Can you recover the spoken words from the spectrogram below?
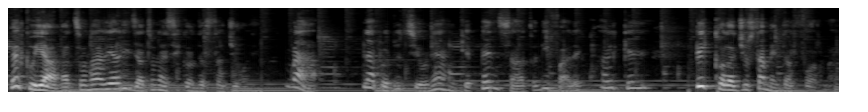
per cui Amazon ha realizzato una seconda stagione, ma la produzione ha anche pensato di fare qualche piccolo aggiustamento al format.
